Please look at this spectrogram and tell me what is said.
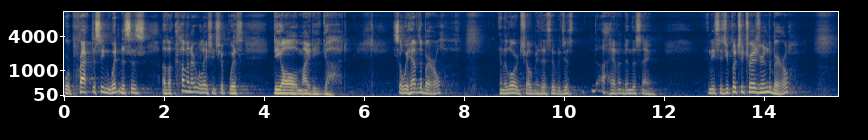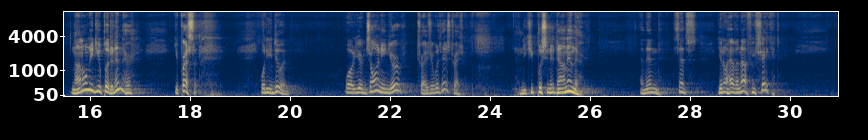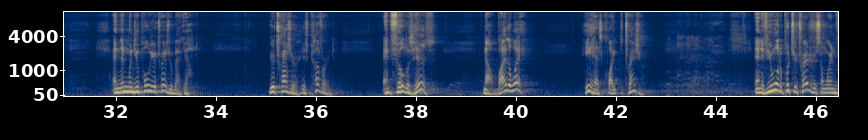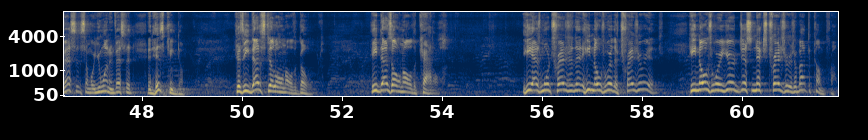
were practicing witnesses of a covenant relationship with the Almighty God. So we have the barrel, and the Lord showed me this. It was just, I haven't been the same. And He says, You put your treasure in the barrel. Not only do you put it in there, you press it. What are you doing? Well, you're joining your treasure with his treasure. And you keep pushing it down in there. And then, since you don't have enough, you shake it. And then, when you pull your treasure back out, your treasure is covered and filled with his. Now, by the way, he has quite the treasure. And if you want to put your treasure somewhere, invest it somewhere, you want to invest it in his kingdom. Because he does still own all the gold, he does own all the cattle. He has more treasure than he knows where the treasure is. He knows where your just next treasure is about to come from.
